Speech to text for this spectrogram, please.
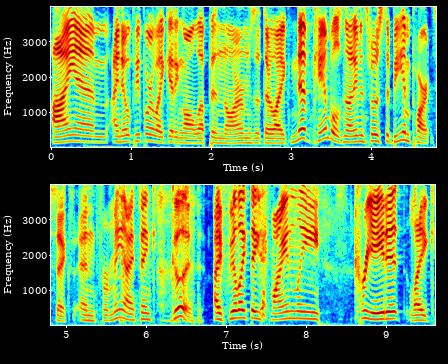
I am. I know people are like getting all up in arms that they're like Neve Campbell's not even supposed to be in Part Six, and for me, I think good. I feel like they finally created like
